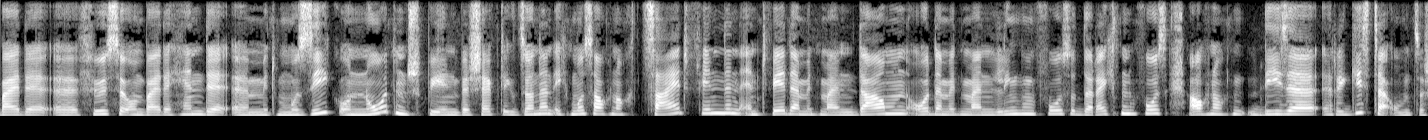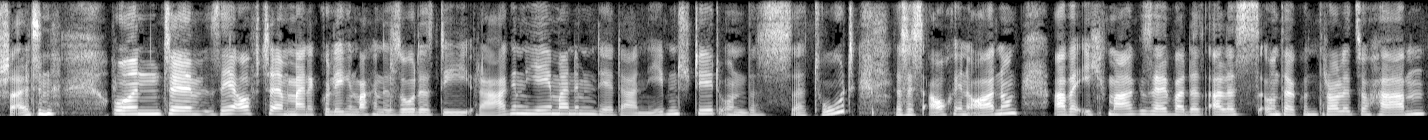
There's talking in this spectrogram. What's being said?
beide äh, Füße und beide Hände äh, mit Musik und Notenspielen beschäftigt, sondern ich muss auch noch Zeit finden, entweder mit meinem Daumen oder mit meinem linken Fuß oder rechten Fuß auch noch diese Register umzuschalten. Und äh, sehr oft, meine Kollegen machen es so, dass die fragen jemandem, der daneben steht und das tut. Das ist auch in Ordnung. Aber ich mag selber das alles unter Kontrolle zu haben,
